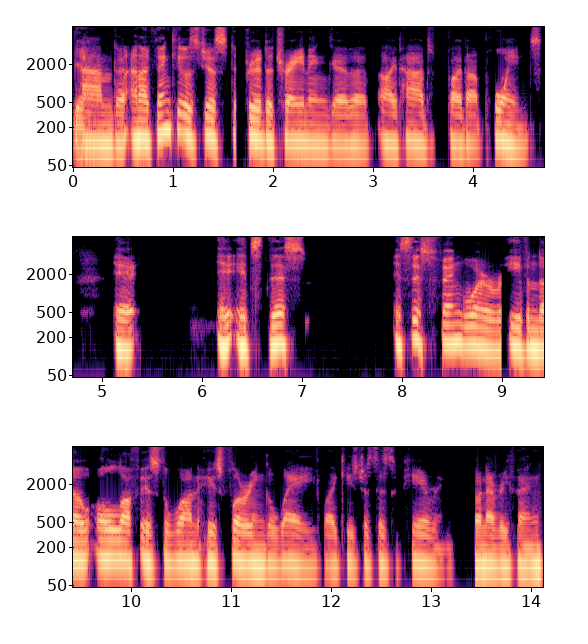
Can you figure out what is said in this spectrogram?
Yeah. And uh, and I think it was just through the training uh, that I'd had by that point. It, it it's this it's this thing where even though Olaf is the one who's flurrying away, like he's just disappearing and everything,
